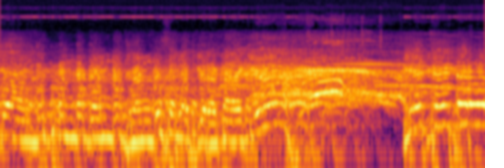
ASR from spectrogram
क्या अंधे पंड गंध झंड समझ के रखा है क्या? ये चैतर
